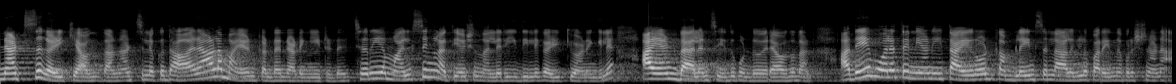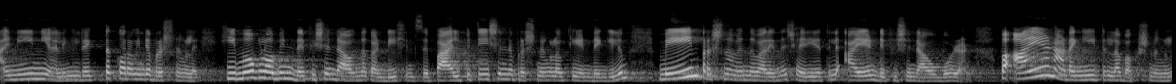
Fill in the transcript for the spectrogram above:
നട്ട്സ് കഴിക്കാവുന്നതാണ്. നട്ട്സിലൊക്കെ ധാരാളം അയൺ കണ്ടന്റ് അടങ്ങിയിട്ടുണ്ട്. ചെറിയ മത്സ്യങ്ങൾ അത്യാവശ്യം നല്ല രീതിയിൽ കഴിക്കുകയാണെങ്കിൽ അയൺ ബാലൻസ് ചെയ്ത് കൊണ്ടുവരാവുന്നതാണ്. അതേപോലെ തന്നെയാണ് ഈ തൈറോയ്ഡ് കംപ്ലയിൻസ് ഉള്ള ആളുകൾ പറയുന്ന പ്രശ്നമാണ്. അനീമിയ അല്ലെങ്കിൽ രക്തക്കുറവിന്റെ പ്രശ്നങ്ങൾ. ഹിമോഗ്ലോബിൻ ഡെഫിഷ്യന്റ് ആവുന്ന കണ്ടീഷൻസ് പാൽപിറ്റേഷന്റെ പ്രശ്നങ്ങളൊക്കെ ഉണ്ടെങ്കിലും മെയിൻ പ്രശ്നം എന്ന് പറയുന്നത് ശരീരത്തിൽ അയൺ ഡെഫിഷ്യന്റ് ആവുമ്പോഴാണ്. അപ്പോൾ അയൺ അടങ്ങിയിട്ടുള്ള ഭക്ഷണങ്ങൾ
